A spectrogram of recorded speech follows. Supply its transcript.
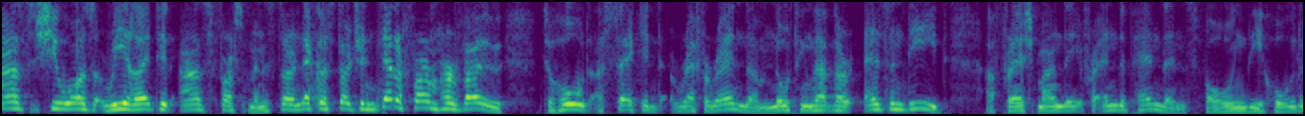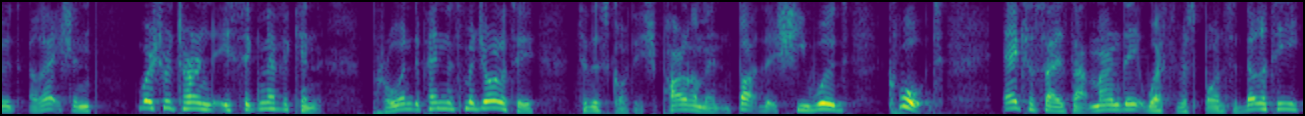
As she was re elected as First Minister, Nicola Sturgeon did affirm her vow to hold a second referendum, noting that there is indeed a fresh mandate for independence following the Holyrood election, which returned a significant pro independence majority to the Scottish Parliament, but that she would, quote, exercise that mandate with responsibility,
